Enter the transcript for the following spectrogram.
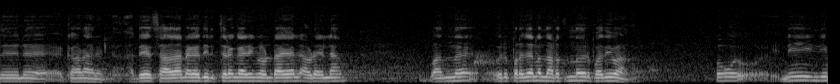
പിന്നെ കാണാനില്ല. അദ്ദേഹം സാധാരണഗതിയിൽ ഇത്തരം കാര്യങ്ങളുണ്ടായാൽ അവിടെയെല്ലാം വന്ന് ഒരു പ്രചരണം നടത്തുന്ന ഒരു പതിവാണ്. അപ്പോൾ ഇനി ഇനി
